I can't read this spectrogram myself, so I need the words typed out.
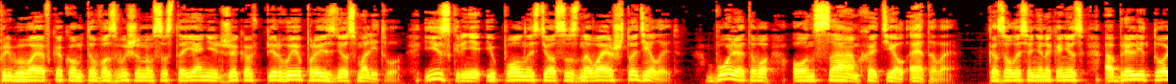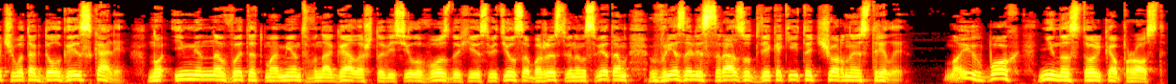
Пребывая в каком-то возвышенном состоянии, Джекоб впервые произнес молитву, искренне и полностью осознавая, что делает. Более того, он сам хотел этого. Казалось, они, наконец, обрели то, чего так долго искали. Но именно в этот момент в Нагало, что висел в воздухе и светился божественным светом, врезали сразу две какие-то черные стрелы. Но их бог не настолько прост.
